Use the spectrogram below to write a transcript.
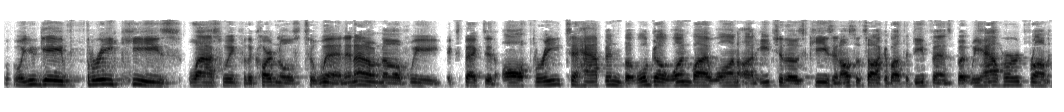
Well, you gave three keys last week for the Cardinals to win, and I don't know if we expected all three to happen, but we'll go one by one on each of those keys and also talk about the defense. But we have heard from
